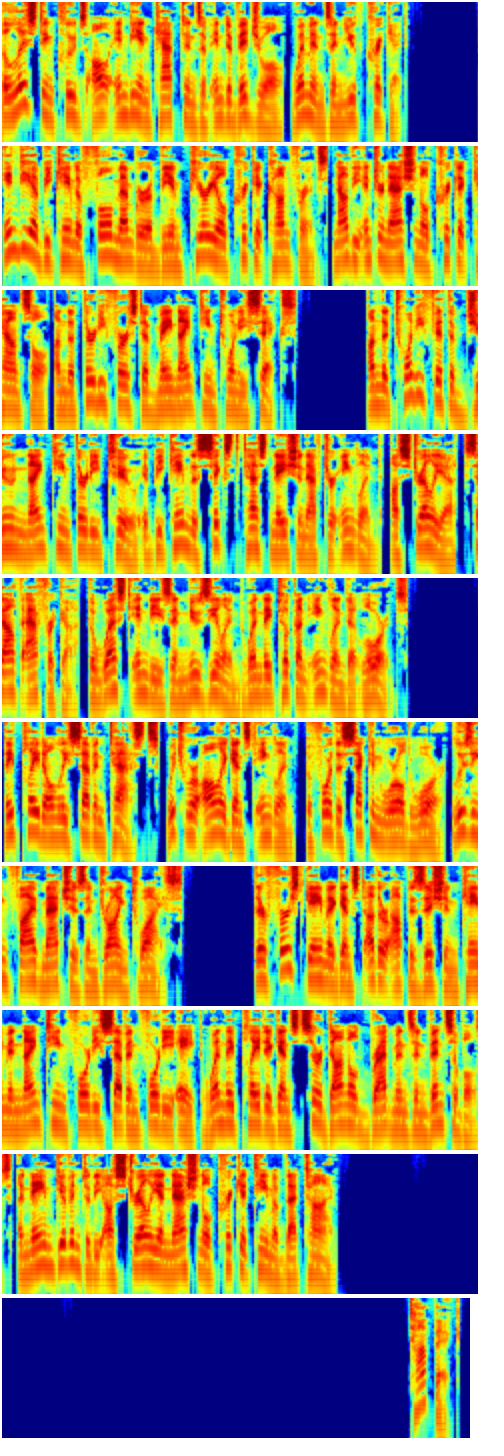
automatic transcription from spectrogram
The list includes all Indian captains of individual, women's and youth cricket. India became a full member of the Imperial Cricket Conference now the International Cricket Council on 31 May 1926. On 25 June 1932 it became the sixth Test nation after England, Australia, South Africa, the West Indies and New Zealand when they took on England at Lord's. They played only seven Tests, which were all against England, before the Second World War, losing five matches and drawing twice. Their first game against other opposition came in 1947–48 when they played against Sir Donald Bradman's Invincibles a name given to the Australia national cricket team of that time.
